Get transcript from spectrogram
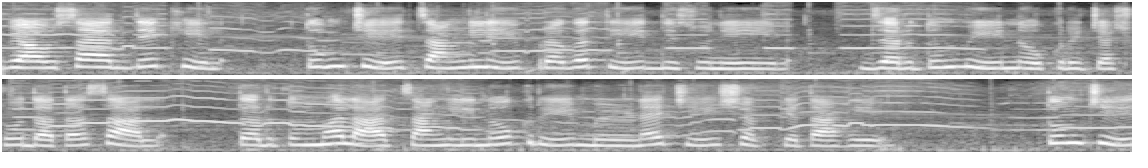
व्यवसायात देखील तुमची चांगली प्रगती दिसून येईल. जर तुम्ही नोकरीच्या शोधात असाल तर तुम्हाला चांगली नोकरी मिळण्याची शक्यता आहे. तुमची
